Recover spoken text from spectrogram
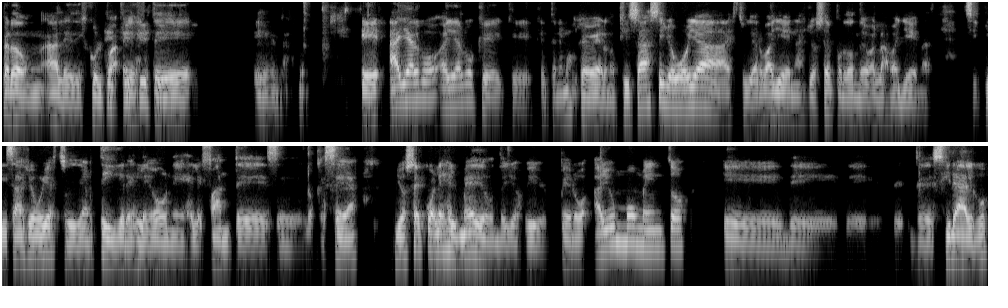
perdón, Ale, disculpa. Sí, sí, sí, este, eh, eh, hay algo, hay algo que, tenemos que ver, ¿no? Quizás si yo voy a estudiar ballenas, yo sé por dónde van las ballenas. Si quizás yo voy a estudiar tigres, leones, elefantes, eh, lo que sea, yo sé cuál es el medio donde ellos viven. Pero hay un momento de- de decir algo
